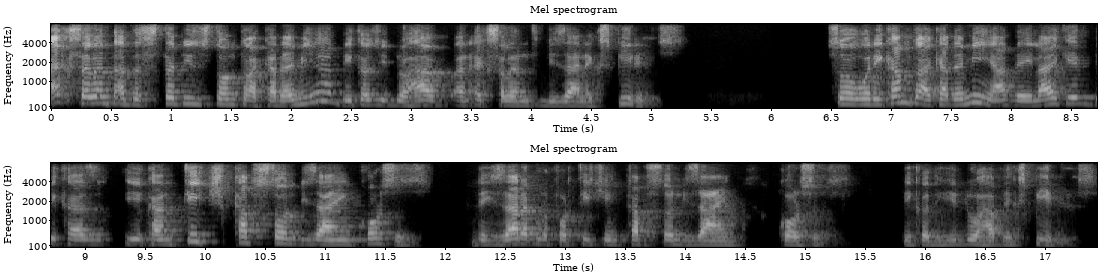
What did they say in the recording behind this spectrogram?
Excellent at the stepping stone to academia because you do have an excellent design experience. So when you come to academia, they like it because you can teach capstone design courses, desirable for teaching capstone design courses because you do have experience.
